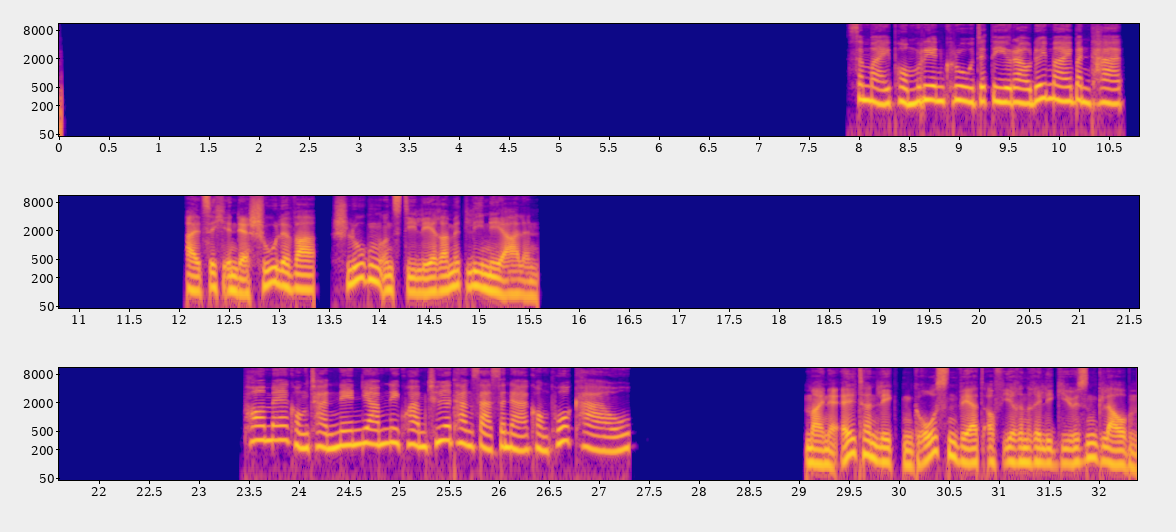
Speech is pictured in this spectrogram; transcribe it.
สมัยผมเรียนครูจะตีเราด้วยไม้บรรทัด Als ich in der Schule war, schlugen uns die Lehrer mit Linealen. พ่อแม่ของฉันเน้นย้ำในความเชื่อทางศาสนาของพวกเขา Meine Eltern legten großen Wert auf ihren religiösen Glauben.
